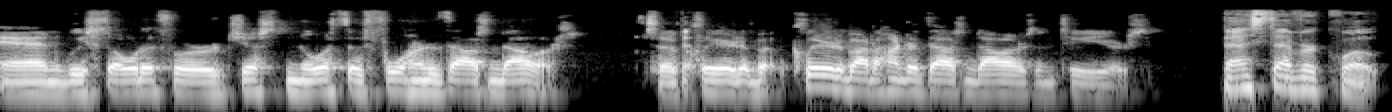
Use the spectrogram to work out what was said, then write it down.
And we sold it for just north of $400,000. So cleared about, cleared about $100,000 in two years. Best ever quote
